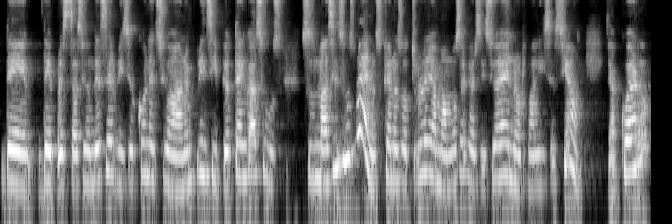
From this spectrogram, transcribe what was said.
de, de, prestación de servicio con el ciudadano, en principio tenga sus, sus más y sus menos, que nosotros le llamamos ejercicio de normalización, ¿de acuerdo?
